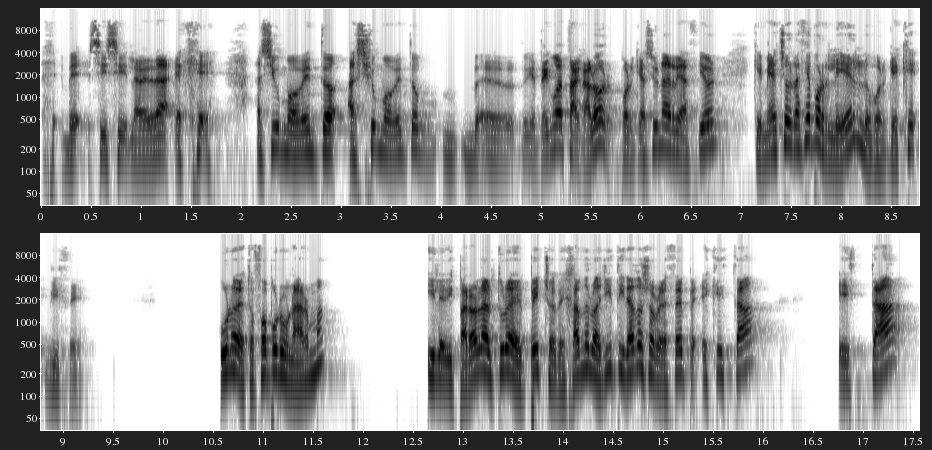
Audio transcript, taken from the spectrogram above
Sí, sí, la verdad es que ha sido un momento, ha un momento eh, que tengo hasta calor, porque ha sido una reacción que me ha hecho gracia por leerlo, porque es que dice, uno de estos fue por un arma y le disparó a la altura del pecho, dejándolo allí tirado sobre el césped. Es que está. Está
